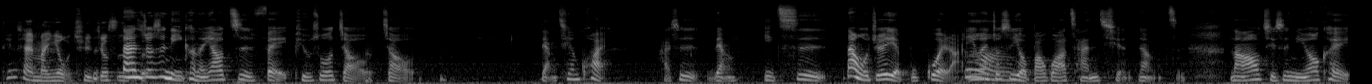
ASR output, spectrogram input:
听起来蛮有趣，就是但就是你可能要自费，比如说缴缴两千块，还是两一次，但我觉得也不贵啦，啊因为就是有包括餐钱这样子。然后其实你又可以，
